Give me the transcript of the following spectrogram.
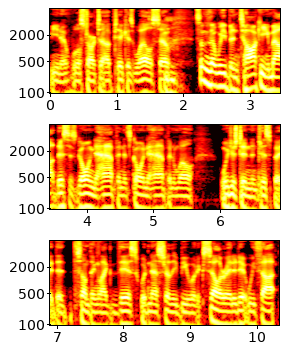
you know will start to uptick as well. So, something that we've been talking about, this is going to happen. It's going to happen. Well, we just didn't anticipate that something like this would necessarily be what accelerated it. We thought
